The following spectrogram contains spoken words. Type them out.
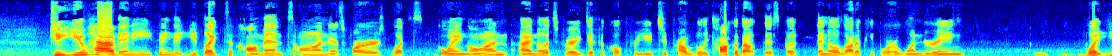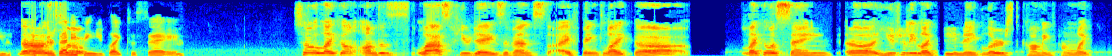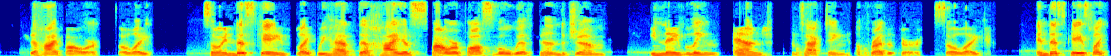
do you have anything that you'd like to comment on as far as what's going on? I know it's very difficult for you to probably talk about this, but I know a lot of people are wondering what you uh, if there's so, anything you'd like to say. So like on, on this last few days events, I think like uh like I was saying, uh usually like the enablers coming from like the high power. So like so in this case, like we have the highest power possible within the gym, enabling and protecting a predator. So like in this case, like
